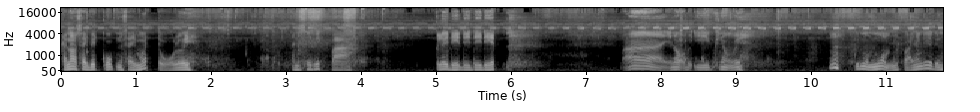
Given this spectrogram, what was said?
ขนาดใส่เบ็ดกบเนี่ยใส่เมดโตเลย อันนี้ใส่เบ็ดปลา ก็เลยเด็ดเด็ดเด็ดเด็ดไปเลาะไปอีกพี่น้องเอ้ยคือน่วมน่วมอยู่ป่ายังเด็ดเลย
